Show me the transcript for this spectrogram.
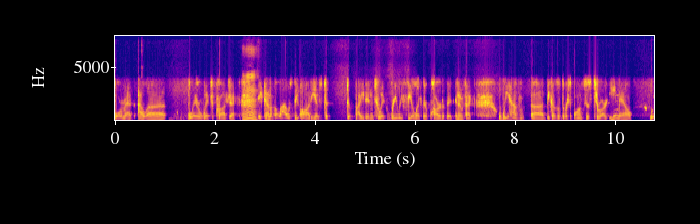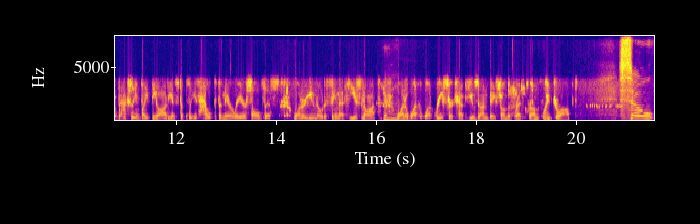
format, a la Blair Witch Project, it kind of allows the audience to. To bite into it, really feel like they're part of it, and in fact, we have uh, because of the responses to our email, we've actually invite the audience to please help the narrator solve this. What are you noticing that he's not? What what what research have you done based on the breadcrumbs we've dropped? So,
